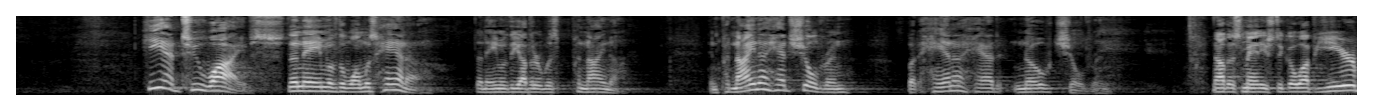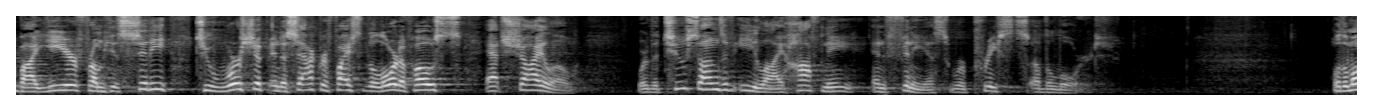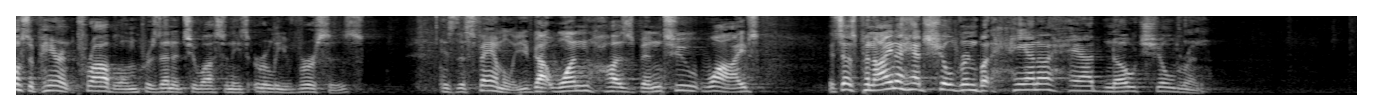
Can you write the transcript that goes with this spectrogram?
He had two wives. The name of the one was Hannah, the name of the other was Peninnah. And Peninnah had children, but Hannah had no children. Now, this man used to go up year by year from his city to worship and to sacrifice to the Lord of hosts at Shiloh, where the two sons of Eli, Hophni and Phinehas, were priests of the Lord. Well, the most apparent problem presented to us in these early verses is this family. You've got one husband, two wives. It says Peninnah had children, but Hannah had no children.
